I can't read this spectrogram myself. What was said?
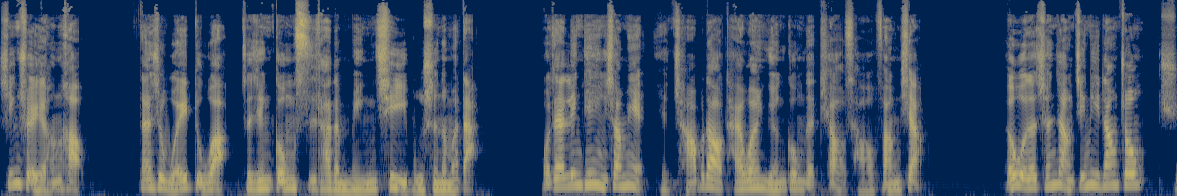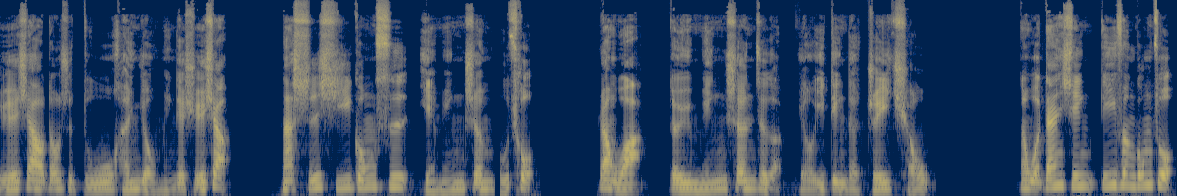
薪水也很好，但是唯独啊，这间公司它的名气不是那么大。我在 LinkedIn 上面也查不到台湾员工的跳槽方向。而我的成长经历当中，学校都是读很有名的学校，那实习公司也名声不错，让我啊对于名声这个有一定的追求。那我担心第一份工作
